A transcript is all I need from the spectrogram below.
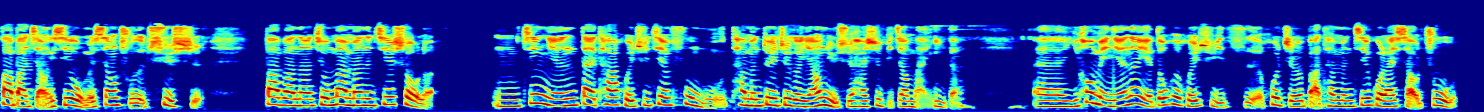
爸爸讲一些我们相处的趣事，爸爸呢就慢慢的接受了。嗯，今年带他回去见父母，他们对这个养女婿还是比较满意的。呃，以后每年呢也都会回去一次，或者把他们接过来小住。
